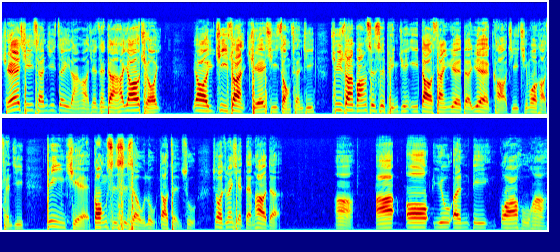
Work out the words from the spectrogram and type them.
学习成绩这一栏哈，先生这样，他要求要计算学习总成绩，计算方式是平均一到三月的月考及期末考成绩，并且公式四舍五入到整数，所以我这边写等号的啊，R O U N D 刮胡哈，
